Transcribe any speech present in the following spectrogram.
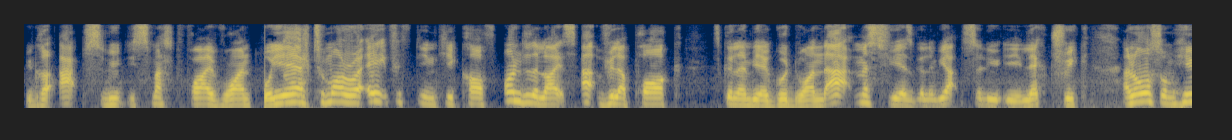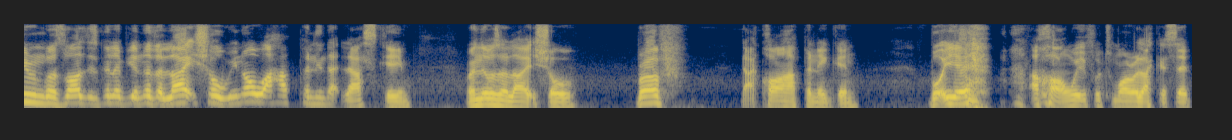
we got absolutely smashed 5-1. But yeah, tomorrow, at 8.15 kickoff, under the lights at Villa Park. It's going to be a good one. The atmosphere is going to be absolutely electric. And also, I'm hearing as well, there's going to be another light show. We know what happened in that last game when there was a light show. Bruv, that can't happen again. But yeah, I can't wait for tomorrow, like I said.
